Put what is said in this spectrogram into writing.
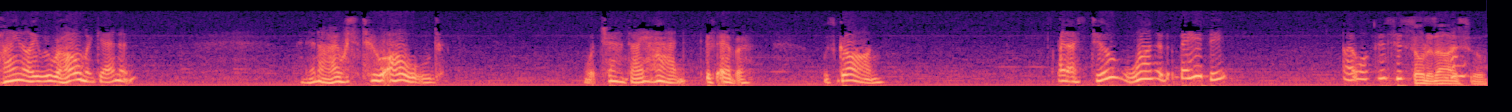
finally we were home again, and, and then I was too old. What chance I had, if ever, was gone. And I still wanted a baby. I wanted to. So did I, Sue.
